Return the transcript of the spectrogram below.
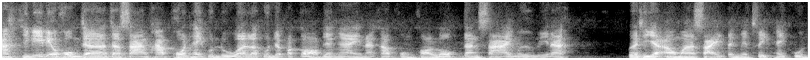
อะทีนี้เดี๋ยวผมจะจะสร้างภาพพจน์ให้คุณดูว่าแล้วคุณจะประกอบยังไงนะครับ ผมขอลบด้านซ้ายมือนี้นะ เพื่อที่จะเอามาใส่เป็นเมทริกให้คุณ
